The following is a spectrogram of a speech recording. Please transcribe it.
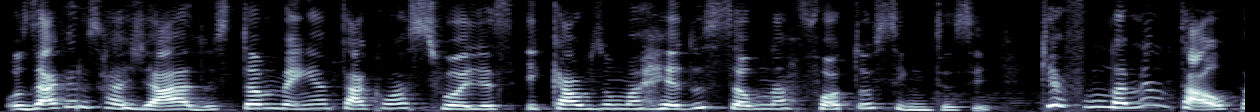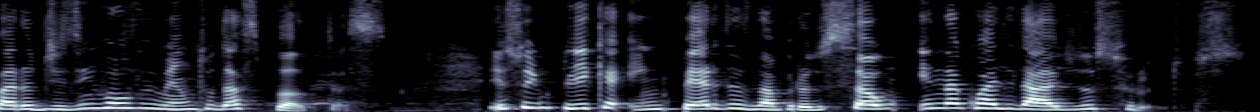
Os ácaros rajados também atacam as folhas e causam uma redução na fotossíntese, que é fundamental para o desenvolvimento das plantas. Isso implica em perdas na produção e na qualidade dos frutos.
